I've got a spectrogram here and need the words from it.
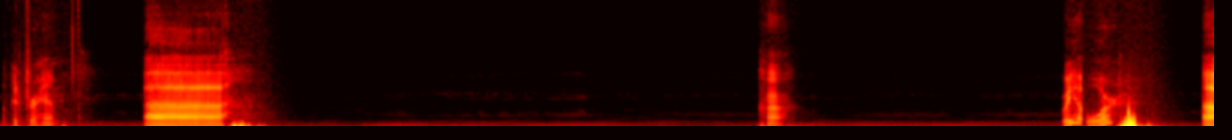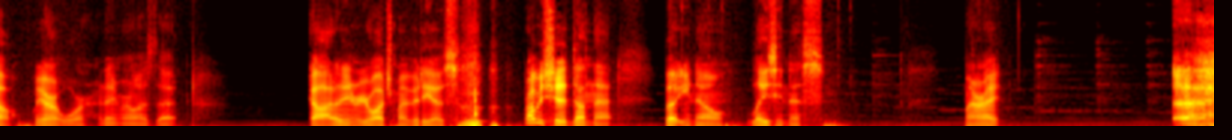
looking for him. Uh... Are we at war? Oh, we are at war. I didn't realize that. God, I didn't rewatch my videos. Probably should have done that. But, you know, laziness. Am I right? Ugh.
